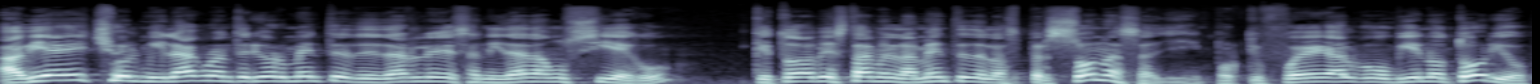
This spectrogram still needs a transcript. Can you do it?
Había hecho el milagro anteriormente de darle sanidad a un ciego, que todavía estaba en la mente de las personas allí, porque fue algo bien notorio.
